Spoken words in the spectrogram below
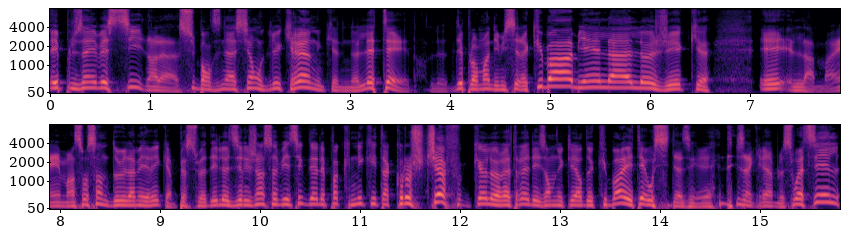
est plus investie dans la subordination de l'Ukraine qu'elle ne l'était dans le déploiement des missiles à Cuba, bien la logique est la même. En 62, l'Amérique a persuadé le dirigeant soviétique de l'époque Nikita Khrushchev que le retrait des armes nucléaires de Cuba était aussi désagré- désagréable soit-il,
